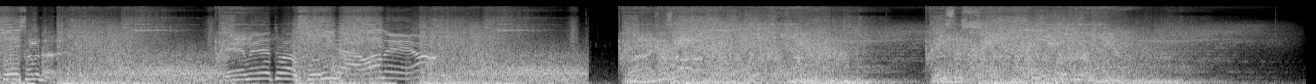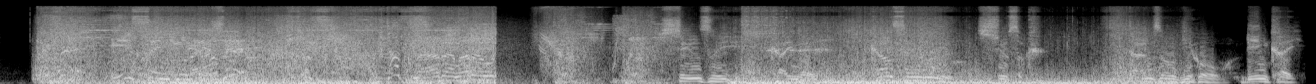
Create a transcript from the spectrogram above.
事をされた。てめえとは反りが合わねえ真髄解明。感染の収束。鍛造技法臨界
